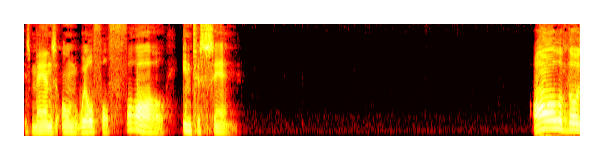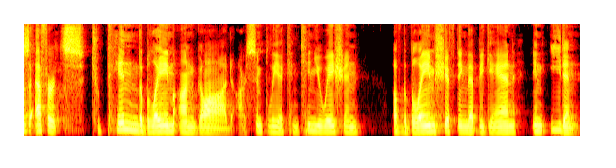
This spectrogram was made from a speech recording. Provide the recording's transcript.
is man's own willful fall into sin. All of those efforts to pin the blame on God are simply a continuation of the blame shifting that began in Eden.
